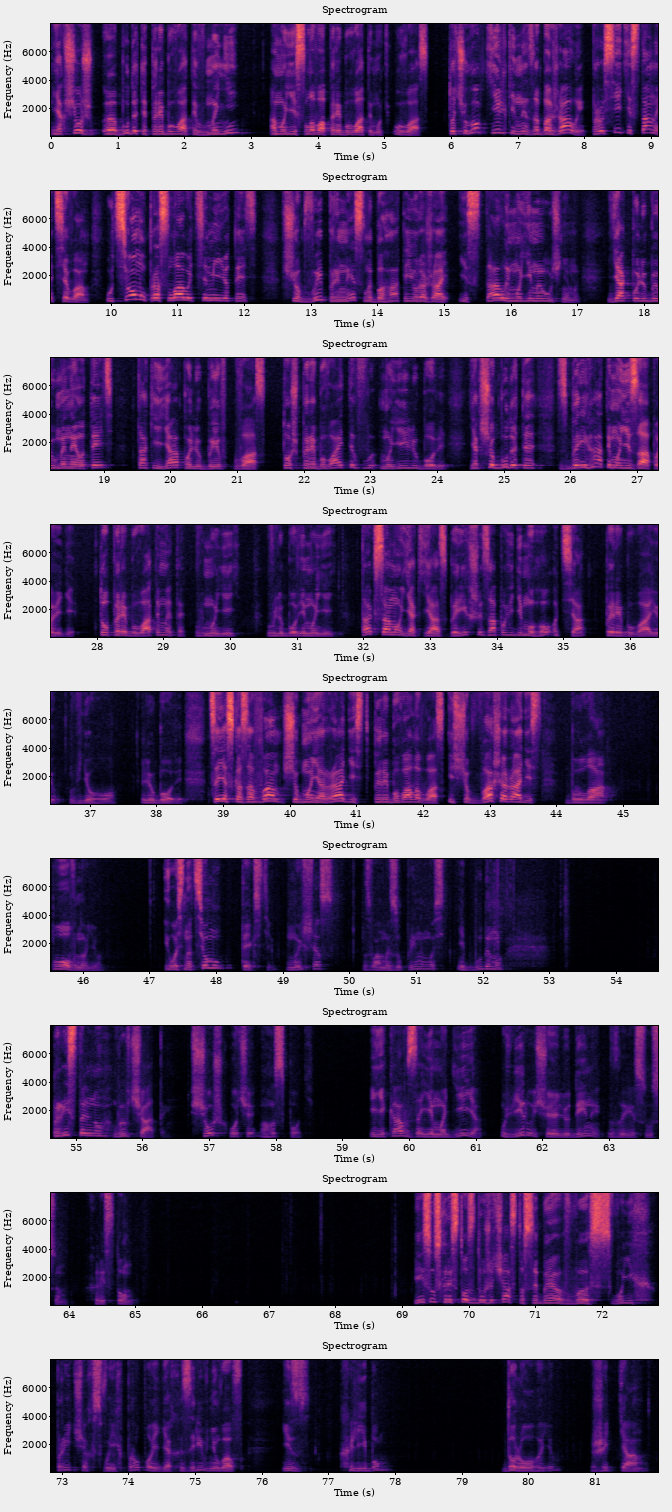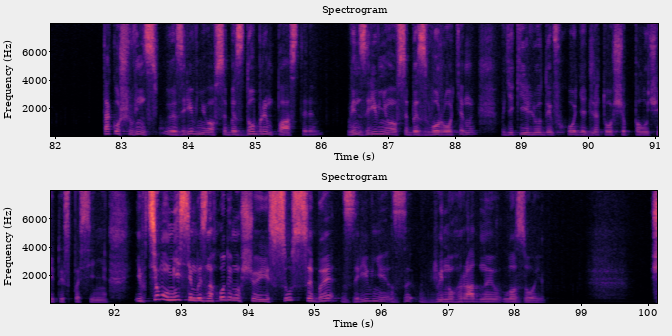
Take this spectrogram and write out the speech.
якщо ж е, будете перебувати в мені, а мої слова перебуватимуть у вас, то чого б тільки не забажали, просіть і станеться вам. У цьому прославиться мій отець, щоб ви принесли багатий урожай і стали моїми учнями. Як полюбив мене отець, так і я полюбив вас. Тож перебувайте в моїй любові. Якщо будете зберігати мої заповіді, то перебуватимете в моїй, в любові моїй. Так само, як я, зберігши заповіді мого Отця, перебуваю в Його любові. Це я сказав вам, щоб моя радість перебувала в вас, і щоб ваша радість була повною. І ось на цьому тексті ми зараз з вами зупинимось і будемо пристально вивчати, що ж хоче Господь, і яка взаємодія у віруючої людини з Ісусом Христом. Ісус Христос дуже часто себе в своїх притчах, в своїх проповідях зрівнював із хлібом, дорогою, життям. Також він е, зрівнював себе з добрим пастирем, він зрівнював себе з воротями, в які люди входять для того, щоб отримати спасіння. І в цьому місці ми знаходимо, що Ісус себе зрівнює з виноградною лозою.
